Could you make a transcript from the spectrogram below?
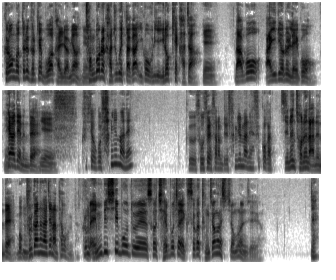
그런 것들을 그렇게 모아 가려면 예. 정보를 가지고 있다가 이거 우리 이렇게 가자. 예. 라고 아이디어를 내고 예. 해야 되는데 예. 글쎄요 그걸 3일 만에 그 소수의 사람들이 3일 만에 했을 것 같지는 저는 아는데 뭐 음. 불가능하진 않다고 봅니다. 그럼 네. MBC 보도에서 제보자 X가 등장하는 시점은 언제예요? 네?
